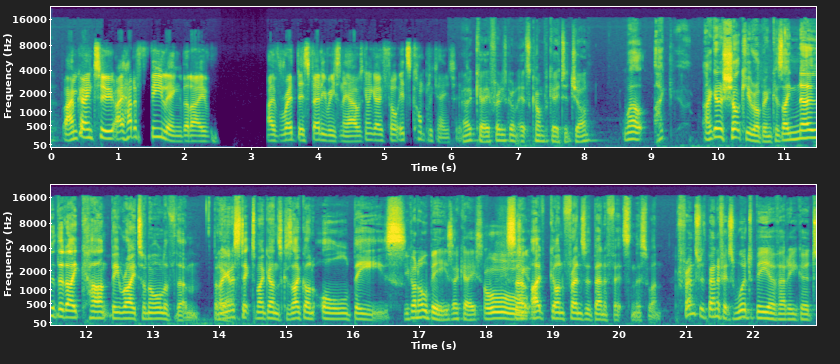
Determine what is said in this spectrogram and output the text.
I'm going to. I had a feeling that I've I've read this fairly recently. I was going to go for it's complicated. Okay, Freddy's gone, It's Complicated, John. Well, I, I'm going to shock you, Robin, because I know that I can't be right on all of them, but I'm going to stick to my guns because I've gone all B's. You've gone all B's, okay. Ooh, So I've gone friends with benefits in this one. Friends with Benefits would be a very good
